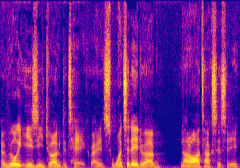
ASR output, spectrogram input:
a really easy drug to take, right? It's a once a day drug, not a lot of toxicity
